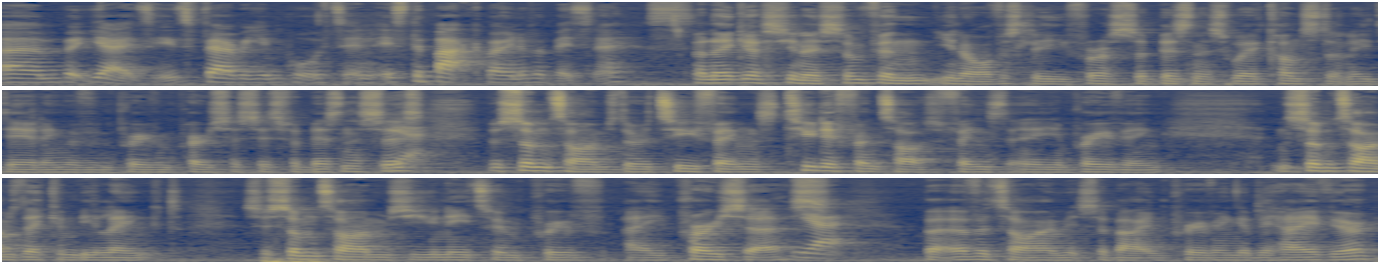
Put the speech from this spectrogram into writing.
Um, but yeah, it's, it's very important. It's the backbone of a business. And I guess, you know, something, you know, obviously for us, a business, we're constantly dealing with improving processes for businesses. Yeah. But sometimes there are two things, two different types of things that need improving. And sometimes they can be linked. So sometimes you need to improve a process. Yeah, But other time it's about improving a behaviour.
